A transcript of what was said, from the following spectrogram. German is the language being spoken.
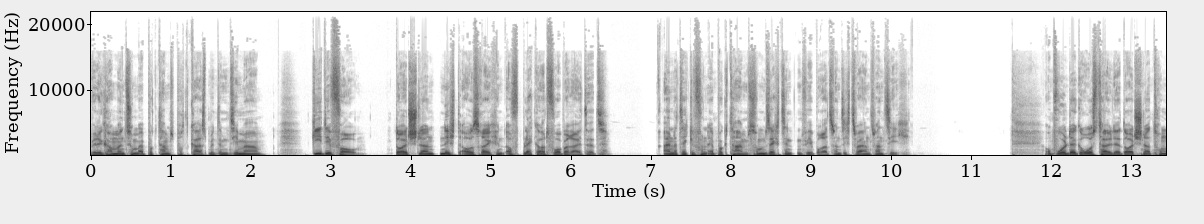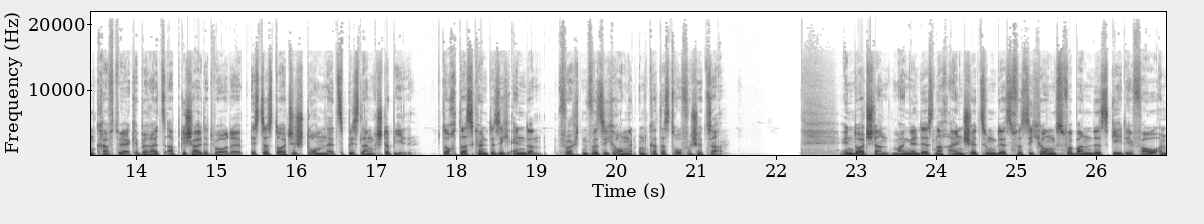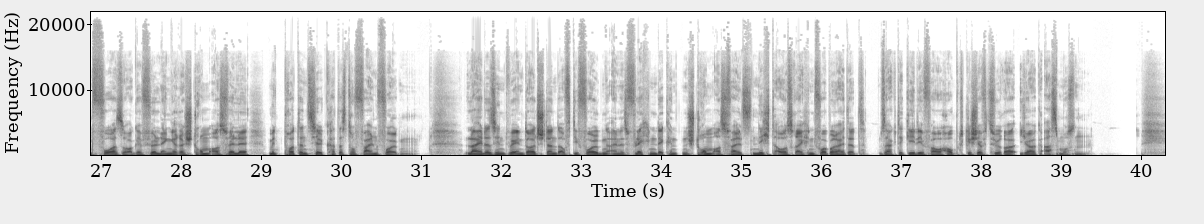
Willkommen zum Epoch Times Podcast mit dem Thema GDV. Deutschland nicht ausreichend auf Blackout vorbereitet. Ein Artikel von Epoch Times vom 16. Februar 2022. Obwohl der Großteil der deutschen Atomkraftwerke bereits abgeschaltet wurde, ist das deutsche Stromnetz bislang stabil. Doch das könnte sich ändern, fürchten Versicherungen und Katastrophenschützer. In Deutschland mangelt es nach Einschätzung des Versicherungsverbandes GDV an Vorsorge für längere Stromausfälle mit potenziell katastrophalen Folgen. Leider sind wir in Deutschland auf die Folgen eines flächendeckenden Stromausfalls nicht ausreichend vorbereitet, sagte GDV Hauptgeschäftsführer Jörg Asmussen.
